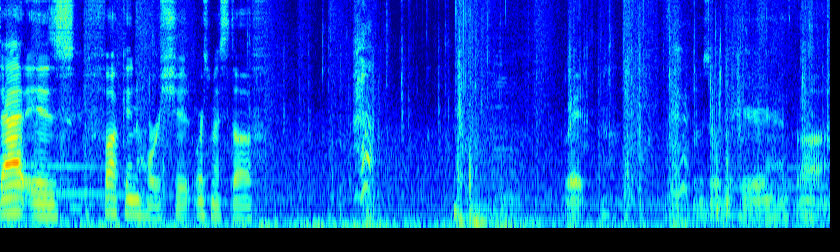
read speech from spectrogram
That is fucking horseshit. Where's my stuff? Wait. It was over here, I thought.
